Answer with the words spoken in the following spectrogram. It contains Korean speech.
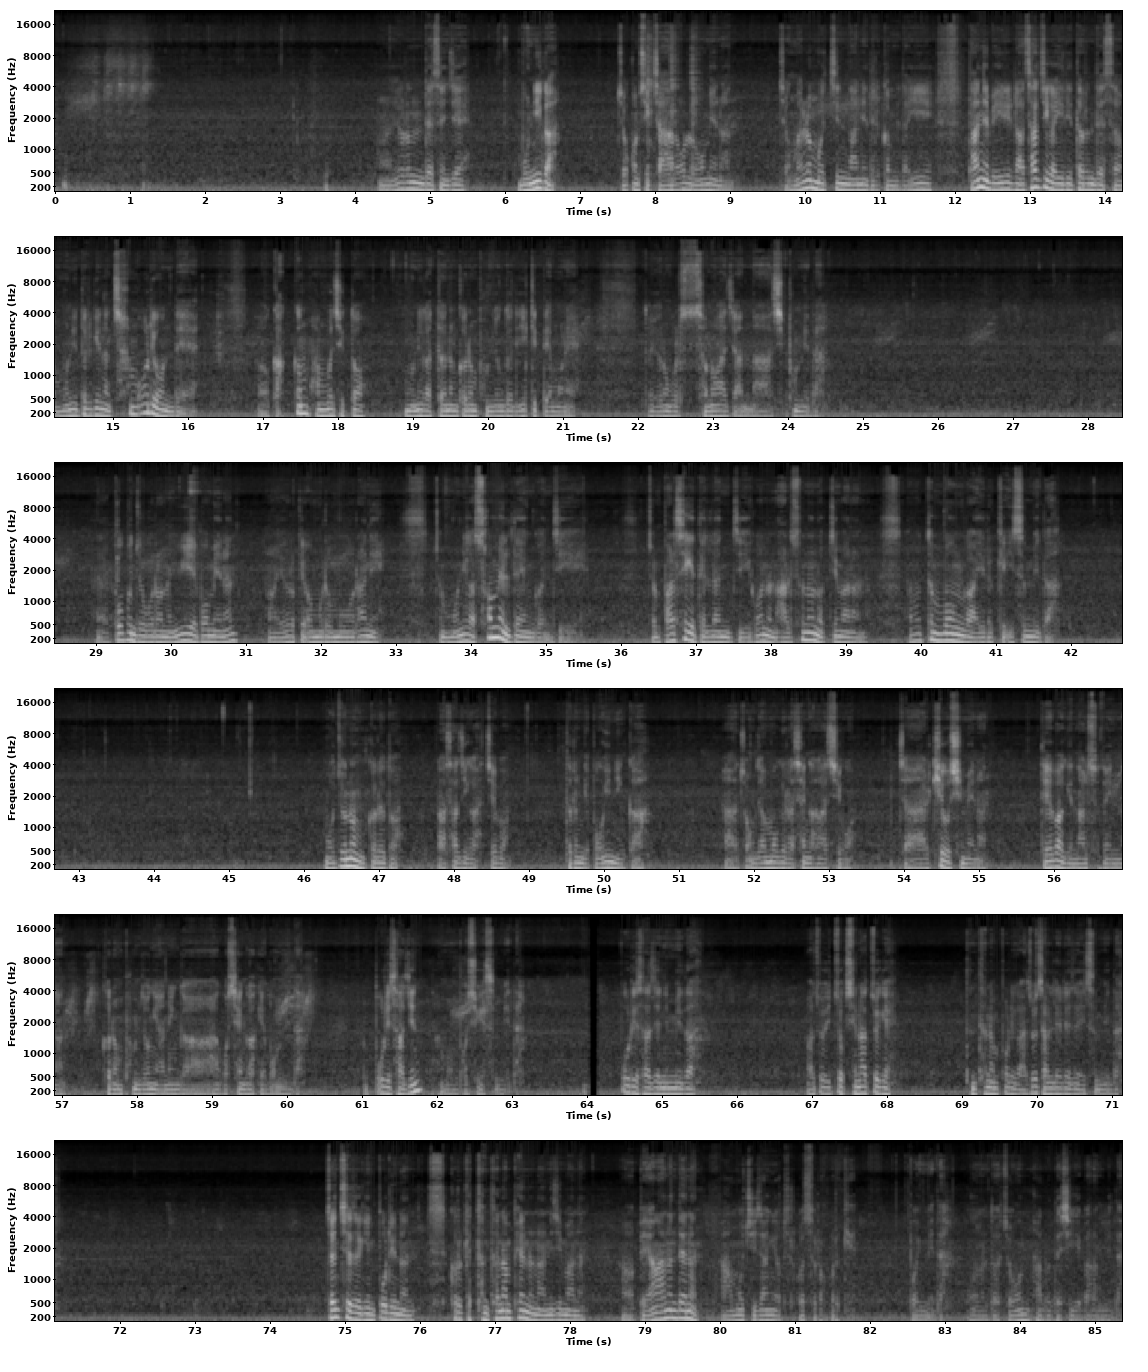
어, 이런 데서 이제 무늬가 조금씩 잘 올라오면은 정말로 멋진 난이 될 겁니다. 이 단엽에 이리 라사지가 이리 들은 데서 무늬 들기는 참 어려운데 어, 가끔 한 번씩 또 무늬가 드는 그런 품종들이 있기 때문에 또 이런 걸 선호하지 않나 싶습니다. 어, 부분적으로는 위에 보면은 어, 이렇게 어물어물하니 좀 무늬가 소멸된 건지 좀 발색이 될런지 이거는 알 수는 없지만 아무튼 뭔가 이렇게 있습니다. 모주는 그래도 나사지가 제법 들은 게 보이니까 아, 종자목이라 생각하시고 잘 키우시면은 대박이 날 수도 있는 그런 품종이 아닌가 하고 생각해 봅니다. 뿌리 사진 한번 보시겠습니다. 뿌리 사진입니다. 아주 이쪽 신화 쪽에 튼튼한 뿌리가 아주 잘 내려져 있습니다. 전체적인 뿌리는 그렇게 튼튼한 편은 아니지만 어, 배양하는 데는 아무 지장이 없을 것으로 그렇게 보입니다. 오늘도 좋은 하루 되시기 바랍니다.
